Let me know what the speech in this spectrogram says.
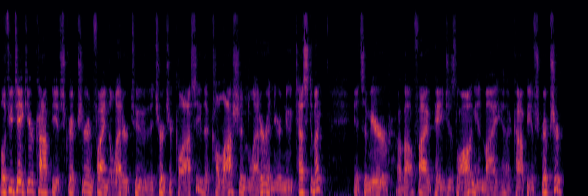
Well, if you take your copy of Scripture and find the letter to the church at Colossae, the Colossian letter in your New Testament, It's a mere about five pages long in my uh, copy of Scripture,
